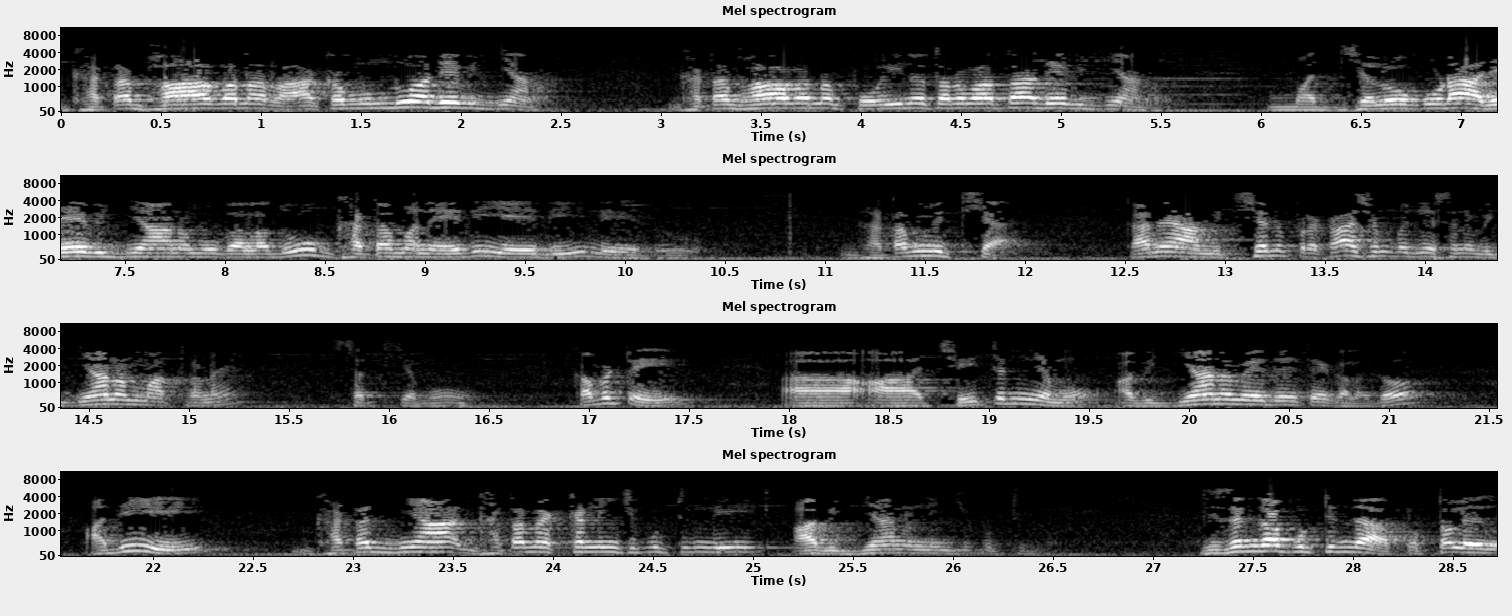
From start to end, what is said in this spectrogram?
ఘటభావన రాకముందు అదే విజ్ఞానం. ఘటభావన పోయిన తర్వాత అదే విజ్ఞానం. మధ్యలో కూడా అదే విజ్ఞానము గలదు. ఘటం అనేది ఏదీ లేదు. ఘటం మిథ్య. కానీ ఆ మిథ్యను ప్రకాశింపజేసిన విజ్ఞానం మాత్రమే సత్యము. కాబట్టి ఆ చైతన్యము ఆ విజ్ఞానం ఏదైతే గలదో అది ఘటజ్ఞా ఘటం ఎక్కడి నుంచి పుట్టింది? ఆ విజ్ఞానం నుంచి పుట్టింది. నిజంగా పుట్టిందా? పుట్టలేదు.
